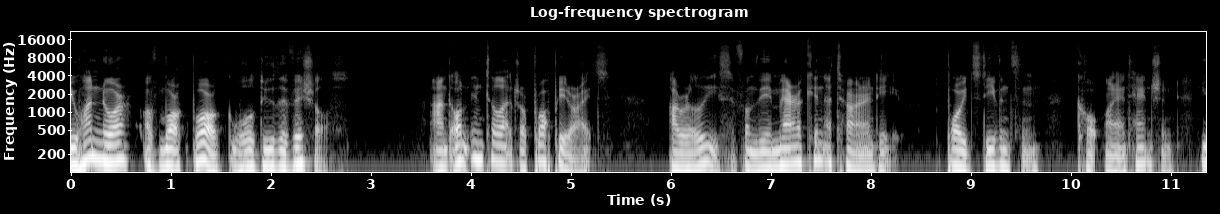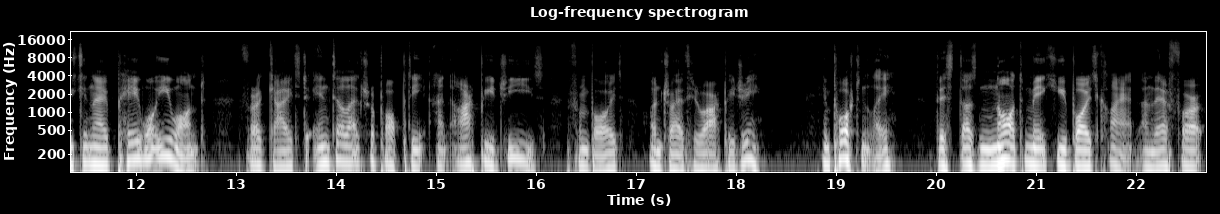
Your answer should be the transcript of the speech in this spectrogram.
Johan Nohr of Mörk Borg will do the visuals. And on intellectual property rights, a release from the American attorney Boyd Stevenson caught my attention. You can now pay what you want for a guide to intellectual property and RPGs from Boyd on DriveThruRPG. Importantly, this does not make you Boyd's client, and therefore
